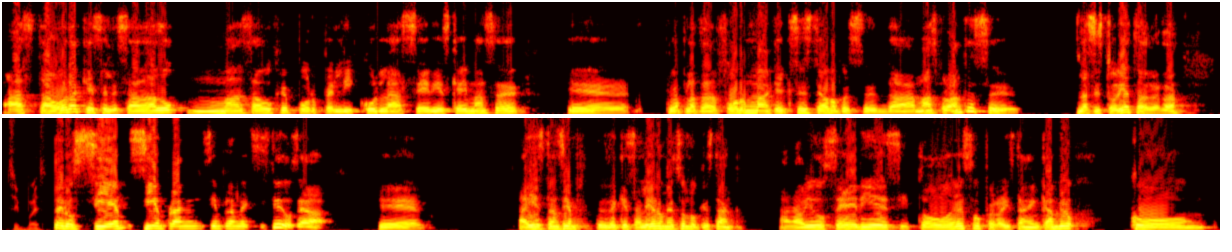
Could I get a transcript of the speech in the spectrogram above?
Hasta ahora que se les ha dado más auge por películas, series, que hay más, eh, eh, la plataforma que existe ahora, pues da más, pero antes eh, las historietas, ¿verdad? Sí, pues. Pero siempre, siempre, han, siempre han existido, o sea, ahí están siempre, desde que salieron, eso es lo que están. Han habido series y todo eso, pero ahí están. En cambio, con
